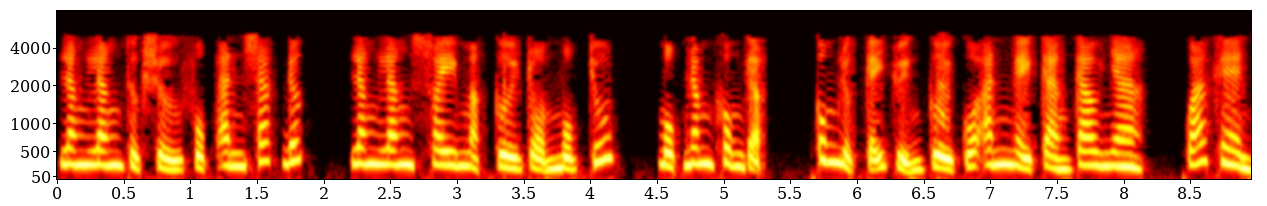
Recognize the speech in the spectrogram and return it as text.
lăng lăng thực sự phục anh sát đất, lăng lăng xoay mặt cười trộm một chút, một năm không gặp công lực kể chuyện cười của anh ngày càng cao nha, quá khen,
